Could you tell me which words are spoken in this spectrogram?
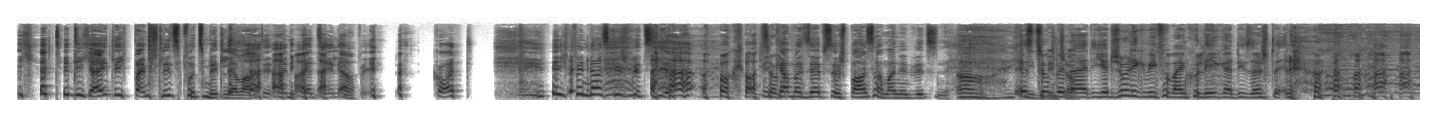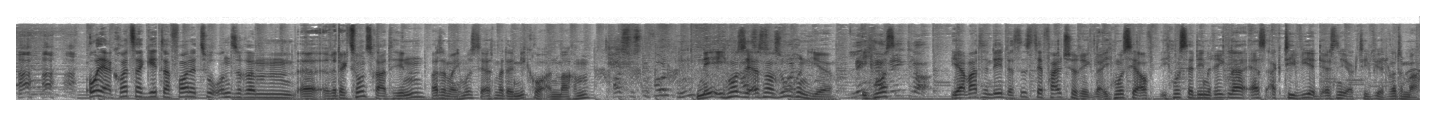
Ich hätte dich eigentlich beim Schlitzputzmittel erwartet, wenn ich ganz ehrlich bin. Gott. Ich bin nass geschwitzt hier. Oh Gott. Wie kann man selbst so Spaß haben an den Witzen? Oh, ich Es tut mir Job. leid, ich entschuldige mich für meinen Kollegen an dieser Stelle. oh, der Kreuzer geht da vorne zu unserem äh, Redaktionsrat hin. Warte mal, ich muss dir erstmal dein Mikro anmachen. Hast du es gefunden? Nee, ich muss es erst noch suchen hier. Ich muss. Regler. Ja, warte, nee, das ist der falsche Regler. Ich muss ja auf, ich muss ja den Regler erst aktivieren. Der ist nicht aktiviert. Warte mal.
